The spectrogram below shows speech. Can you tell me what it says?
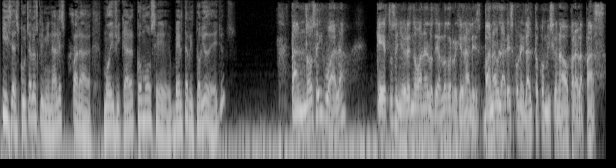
y se escucha a los criminales para modificar cómo se ve el territorio de ellos? Tan no se iguala que estos señores no van a los diálogos regionales, van a hablar es con el alto comisionado para la paz.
